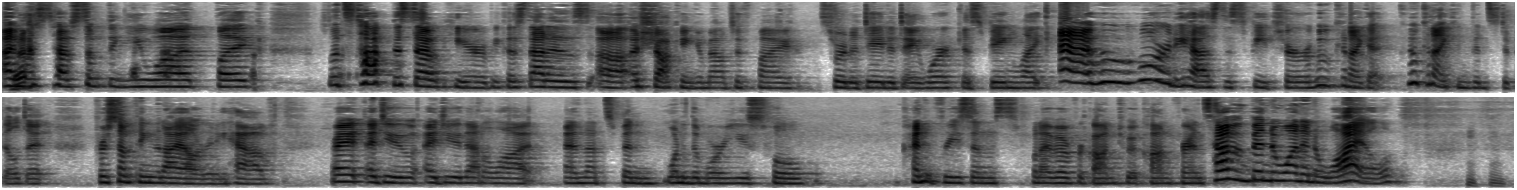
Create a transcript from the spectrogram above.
I must have something you want. Like let's talk this out here because that is uh, a shocking amount of my sort of day-to-day work is being like eh who, who already has this feature? Who can i get who can i convince to build it for something that i already have? Right? I do i do that a lot and that's been one of the more useful kind of reasons when i've ever gone to a conference. Haven't been to one in a while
